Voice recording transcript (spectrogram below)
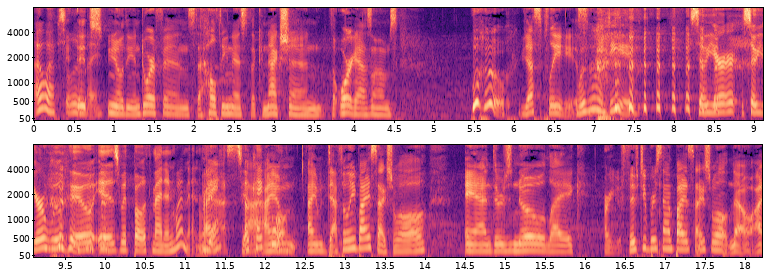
Oh, absolutely. it's you know the endorphins, the healthiness, the connection, the orgasms. Woohoo! Yes, please. Woohoo indeed. so your so your woohoo is with both men and women, right? Yes. Yeah, okay, cool. I am. I'm definitely bisexual, and there's no like. Are you 50% bisexual? No, I,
